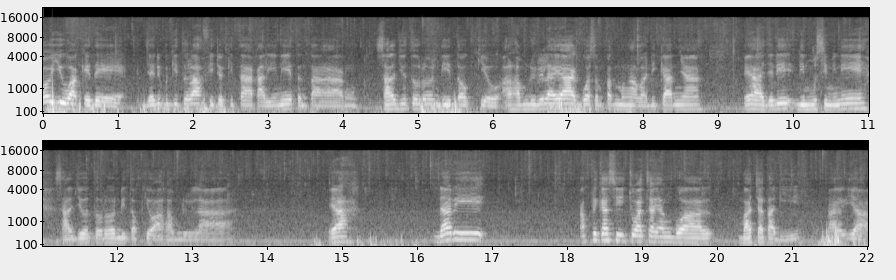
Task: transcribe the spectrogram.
Toyu Wakede Jadi begitulah video kita kali ini tentang salju turun di Tokyo Alhamdulillah ya gue sempat mengabadikannya Ya, jadi di musim ini salju turun di Tokyo alhamdulillah. Ya. Dari aplikasi cuaca yang buat baca tadi, uh, ya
